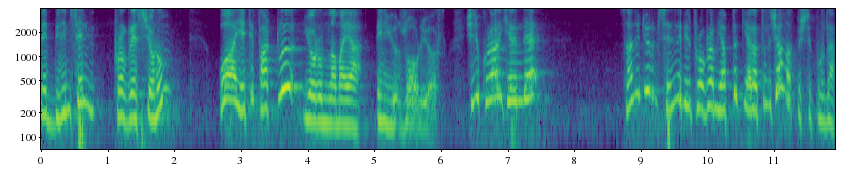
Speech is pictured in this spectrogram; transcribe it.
ve bilimsel progresyonum o ayeti farklı yorumlamaya beni zorluyor. Şimdi Kur'an-ı Kerim'de zannediyorum seninle bir program yaptık, yaratılışı anlatmıştık burada.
